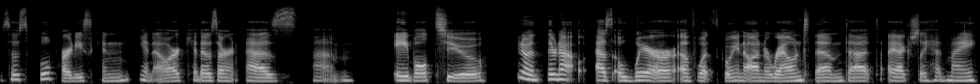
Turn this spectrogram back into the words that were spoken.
'Cause Those pool parties can, you know, our kiddos aren't as um, able to, you know, they're not as aware of what's going on around them. That I actually had my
